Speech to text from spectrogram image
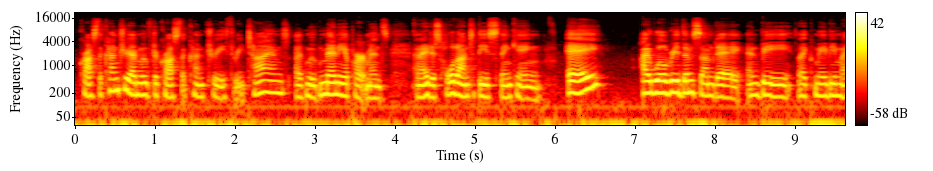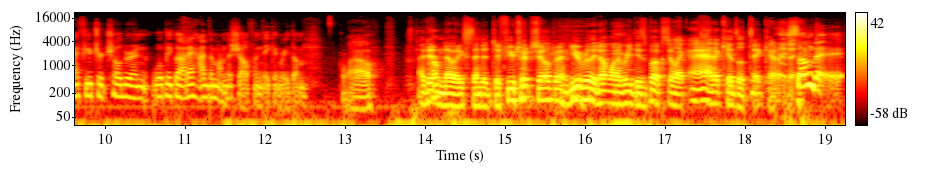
across the country. I've moved across the country three times, I've moved many apartments, and I just hold on to these thinking A, I will read them someday, and B, like maybe my future children will be glad I had them on the shelf and they can read them. Wow. I didn't know it extended to future children. You really don't want to read these books. You're like, ah, the kids will take care of it. Someday.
